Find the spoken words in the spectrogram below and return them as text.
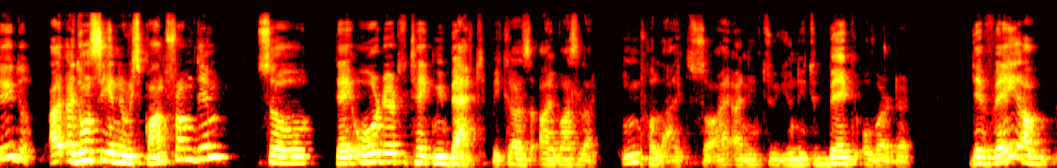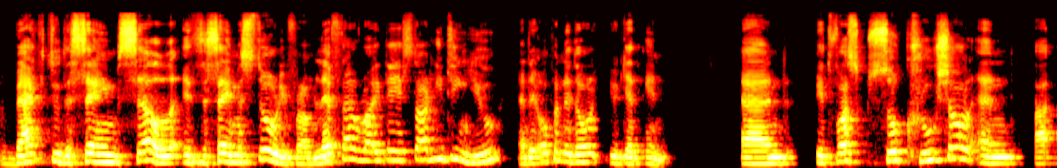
they don't. I, I don't see any response from them. So they order to take me back because I was like impolite. So I, I need to. You need to beg over there. The way of back to the same cell is the same story. From left and right, they start hitting you, and they open the door. You get in, and it was so crucial and. I,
